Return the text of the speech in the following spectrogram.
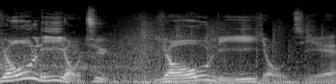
有理有据，有理有节。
